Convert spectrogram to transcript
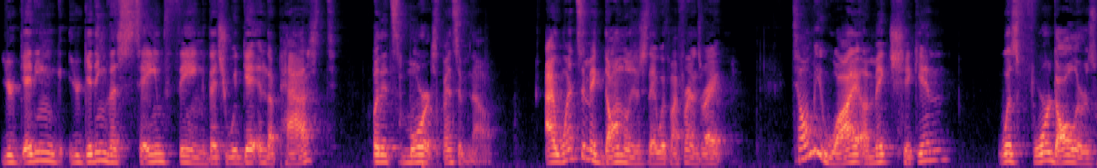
you're getting you're getting the same thing that you would get in the past, but it's more expensive now. I went to McDonald's yesterday with my friends, right? Tell me why a McChicken was four dollars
